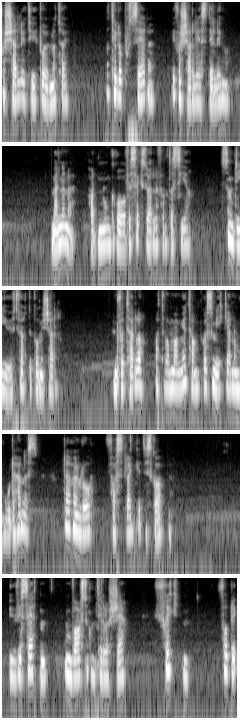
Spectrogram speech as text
forskjellige typer undertøy og til å posere i forskjellige stillinger. Mennene hadde noen grove seksuelle fantasier som de utførte på Michelle. Hun forteller at det var mange tanker som gikk gjennom hodet hennes der hun lå fastlenket i skapet. Uvissheten om hva som kom til å skje, frykten for å bli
